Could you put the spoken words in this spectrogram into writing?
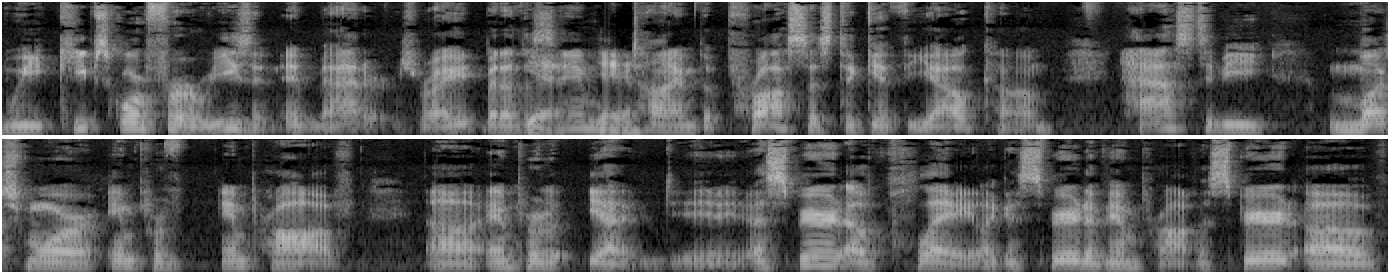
we keep score for a reason. It matters, right? But at the yeah, same yeah, time, the process to get the outcome has to be much more improv. improv uh, improv, yeah, a spirit of play, like a spirit of improv, a spirit of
